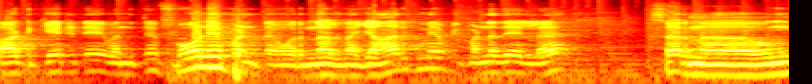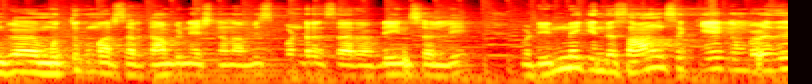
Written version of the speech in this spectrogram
பாட்டு கேட்டுகிட்டே வந்துட்டு ஃபோனே பண்ணிட்டேன் ஒரு நாள். நான் யாருக்குமே அப்படி பண்ணதே இல்லை. சார் நான் உங்கள் முத்துக்குமார் சார் காம்பினேஷனை நான் மிஸ் பண்ணுறேன் சார் அப்படின்னு சொல்லி பட் இன்னைக்கு இந்த சாங்ஸை கேட்கும் பொழுது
